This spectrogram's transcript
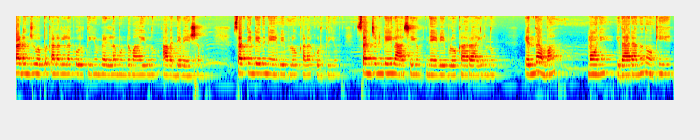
കടും ചുവപ്പ് കളറുള്ള കുർത്തിയും വെള്ളമുണ്ടുമായിരുന്നു അവന്റെ വേഷം. സത്യന്റേത് നേവി ബ്ലൂ കളർ കുർത്തിയും സഞ്ജുവിന്റെ ലാശയും നേവി ബ്ലൂ കളറായിരുന്നു എന്താ അമ്മ? മോനെ ഇതാരാന്ന് നോക്കിയേ.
